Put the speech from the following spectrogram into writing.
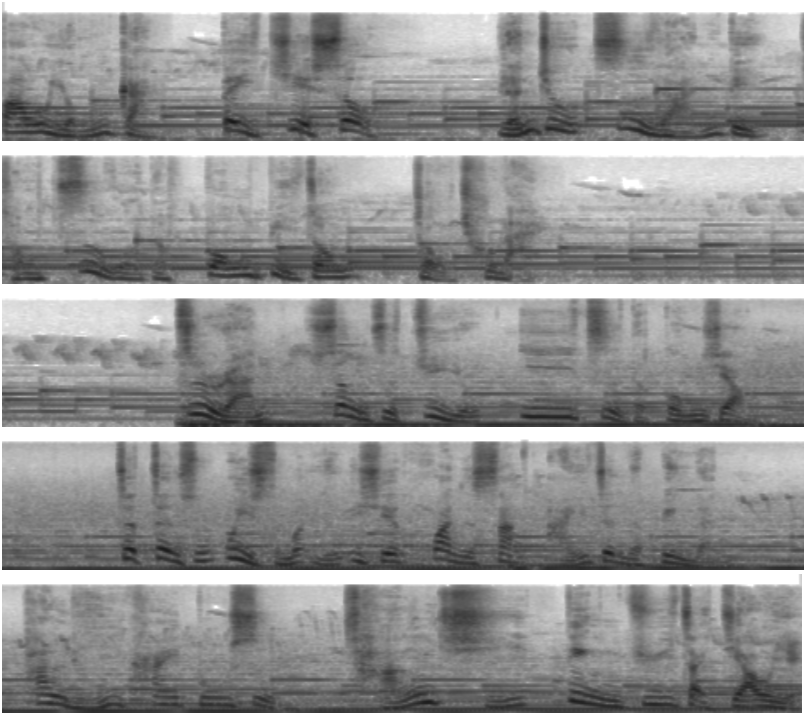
包容感、被接受，人就自然地从自我的封闭中走出来。自然甚至具有医治的功效，这正是为什么有一些患上癌症的病人，他离开都市。长期定居在郊野，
